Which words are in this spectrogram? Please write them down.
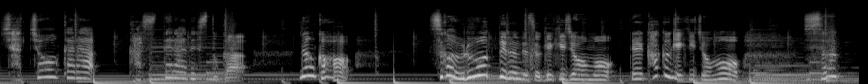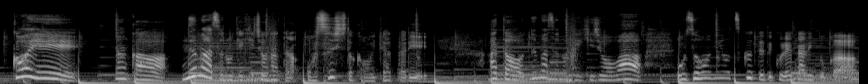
社長からカステラですとかなんかすごい潤ってるんですよ劇場も。で各劇場すっごいなんか沼津の劇場だったらお寿司とか置いてあったりあと沼津の劇場はお雑煮を作っててくれたりとか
